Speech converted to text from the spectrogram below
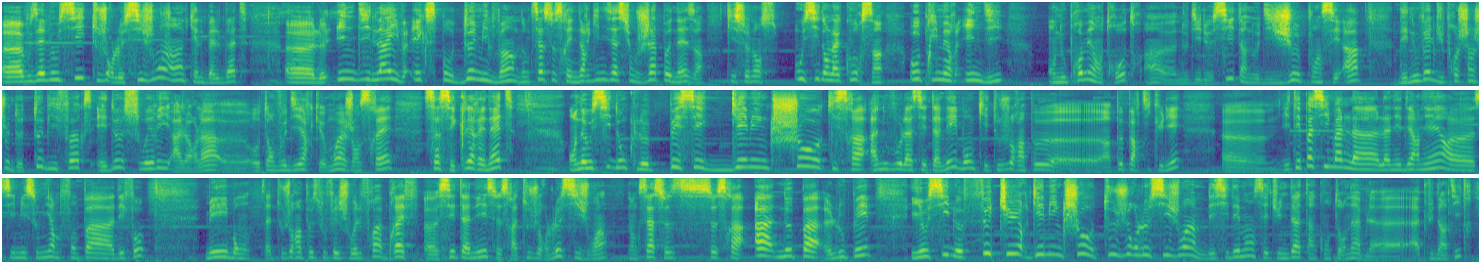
vous avez aussi, toujours le 6 juin, hein, quelle belle date, le Indie Live Expo 2020. Donc ça, ce serait une organisation japonaise hein, qui se lance aussi dans la course au primeur indie. On nous promet entre autres, hein, euh, nous dit le site, hein, nous dit jeu.ca, des nouvelles du prochain jeu de Toby Fox et de Swery. Alors là, euh, autant vous dire que moi j'en serai, ça c'est clair et net. On a aussi donc le PC Gaming Show qui sera à nouveau là cette année, bon, qui est toujours un peu, euh, particulier. il était pas si mal l'année dernière, si mes souvenirs me font pas défaut. Mais bon, ça a toujours un peu soufflé chaud et le froid. Bref, euh, cette année, ce sera toujours le 6 juin. Donc ça, ce, sera à ne pas louper. Il y a aussi le Future Gaming Show, toujours le 6 juin. Décidément, c'est une date incontournable à, plus d'un titre.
